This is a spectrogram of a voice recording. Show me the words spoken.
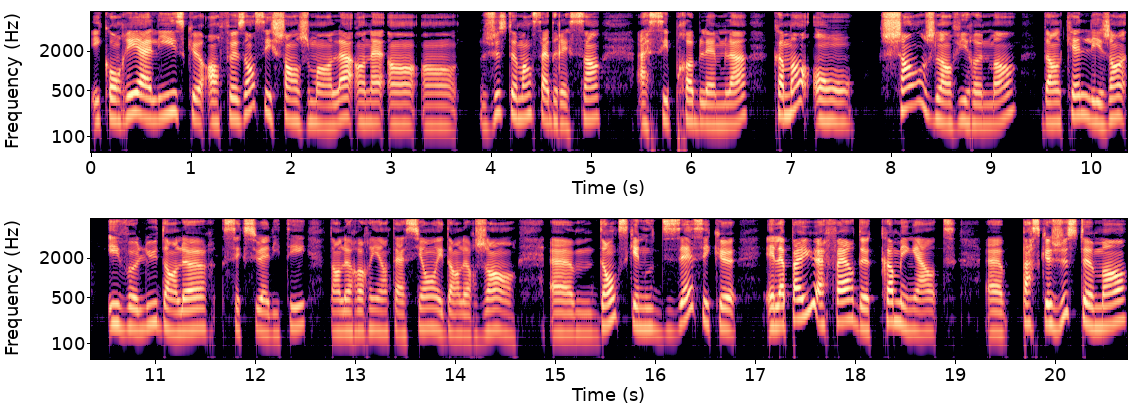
et qu'on réalise qu'en faisant ces changements-là, en, en, en justement s'adressant à ces problèmes-là, comment on change l'environnement dans lequel les gens évoluent dans leur sexualité, dans leur orientation et dans leur genre. Euh, donc, ce qu'elle nous disait, c'est que elle n'a pas eu à faire de coming out euh, parce que justement,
